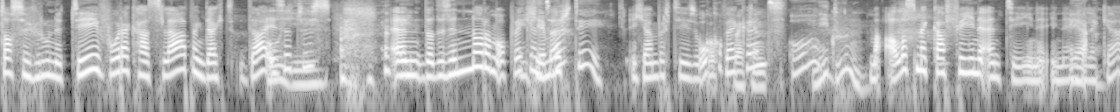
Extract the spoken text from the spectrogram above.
tassen groene thee voordat ik ga slapen. Ik dacht, dat is Oh het jee. dus. En dat is enorm opwekkend. hè. Gemberthee. Gemberthee is ook, Ook opwekkend. opwekkend. Niet doen. Maar alles met cafeïne en theïne in eigenlijk. Ja.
